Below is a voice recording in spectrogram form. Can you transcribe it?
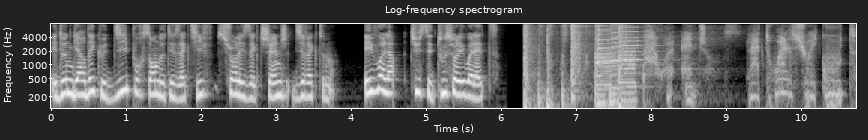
et de ne garder que 10% de tes actifs sur les exchanges directement. Et voilà, tu sais tout sur les wallets. Power Angels. La toile sur écoute.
